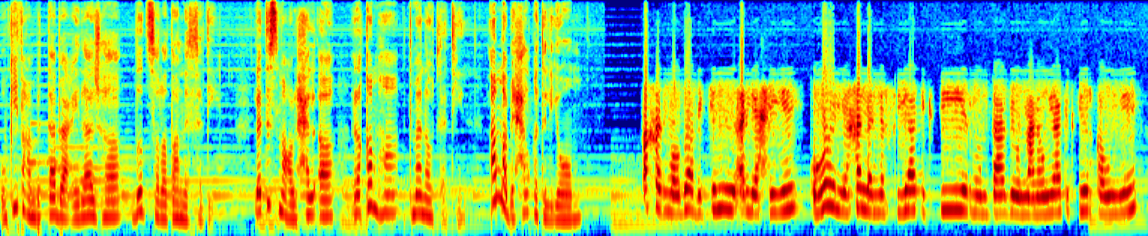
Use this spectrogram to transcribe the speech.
وكيف عم بتتابع علاجها ضد سرطان الثدي. لتسمعوا الحلقة رقمها 38 أما بحلقة اليوم أخذ الموضوع بكل أريحية وهو اللي خلى النفسيات كتير ممتازة والمعنويات كتير قوية.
